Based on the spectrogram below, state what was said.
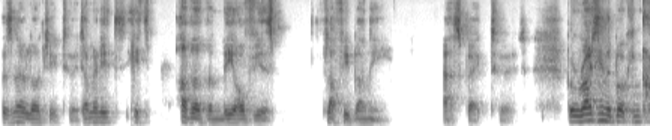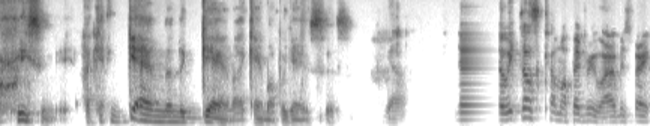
There's no logic to it. I mean, it's it's other than the obvious fluffy bunny aspect to it. But writing the book, increasingly, I can, again and again, I came up against this. Yeah, no, it does come up everywhere. I was very,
